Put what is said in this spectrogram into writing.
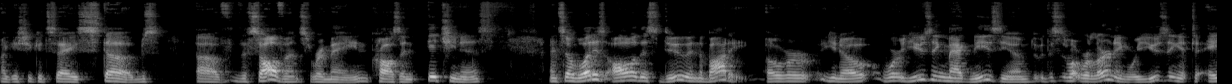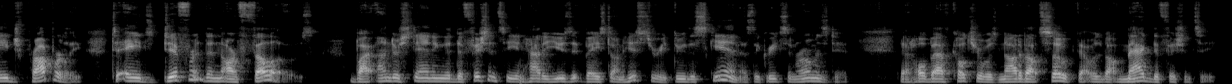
I guess you could say, stubs of the solvents remain, causing itchiness. And so, what does all of this do in the body? Over, you know, we're using magnesium. This is what we're learning. We're using it to age properly, to age different than our fellows by understanding the deficiency and how to use it based on history through the skin, as the Greeks and Romans did. That whole bath culture was not about soap, that was about mag deficiency.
